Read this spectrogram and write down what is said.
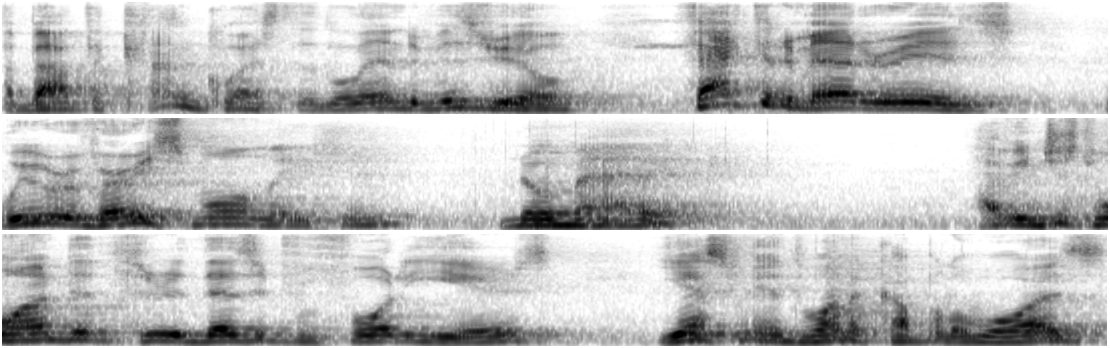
about the conquest of the land of Israel. Fact of the matter is, we were a very small nation, nomadic, having just wandered through the desert for 40 years. Yes, we had won a couple of wars,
